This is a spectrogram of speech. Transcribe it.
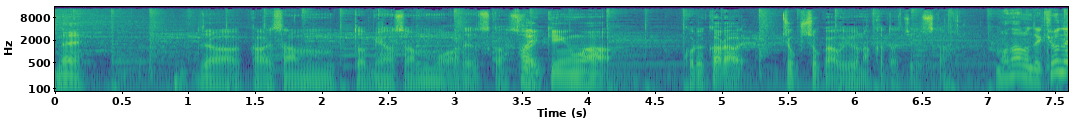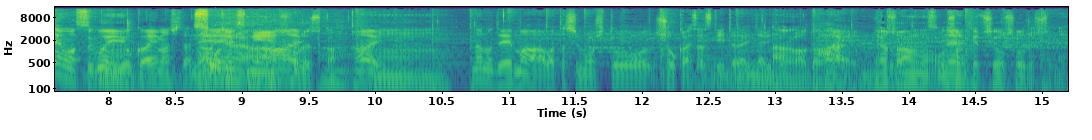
ね、じゃあ河合さんと宮さんもあれですか、最近はこれからちょくちょく会うような形ですか？まあ、なので去年はすごいよく会いましたね、そうですねはいそうですか。はいうんなのでまあ私も人を紹介させていただいたりとかなるほど。はい宮さんお酒強そうですね。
